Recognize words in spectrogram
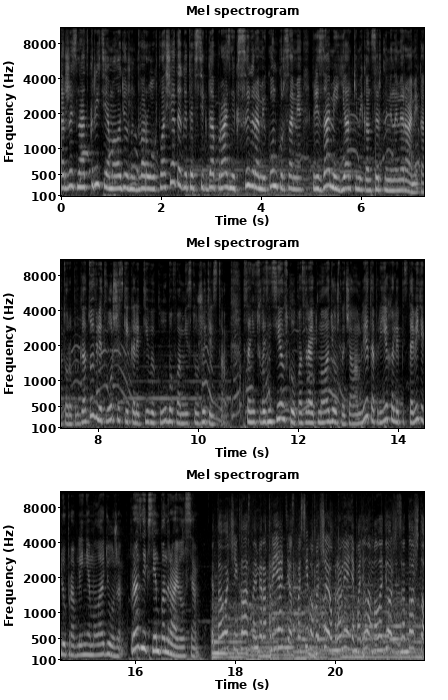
Торжественное открытие молодежных дворовых площадок – это всегда праздник с играми, конкурсами, призами яркими концертными номерами, которые подготовили творческие коллективы клубов по месту жительства. В станицу Вознесенскую поздравить молодежь с началом лета приехали представители управления молодежи. Праздник всем понравился. Это очень классное мероприятие. Спасибо большое управлению по делам молодежи за то, что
